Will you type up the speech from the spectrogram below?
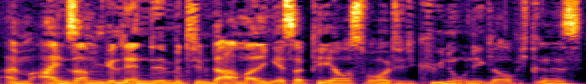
einem einsamen Gelände mit dem damaligen SAP-Haus, wo heute die Kühne Uni, glaube ich, drin ist.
